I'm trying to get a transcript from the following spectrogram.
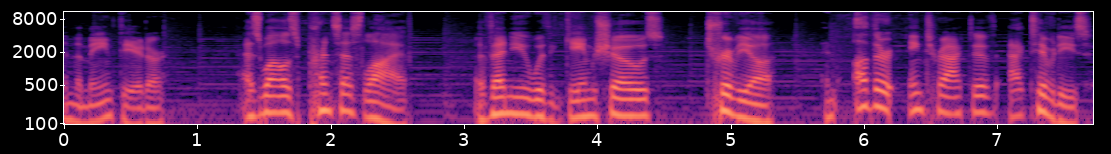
in the main theater, as well as Princess Live, a venue with game shows, trivia, and other interactive activities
